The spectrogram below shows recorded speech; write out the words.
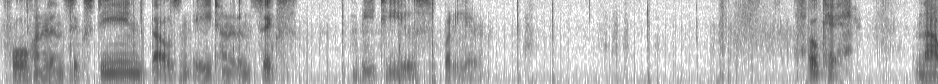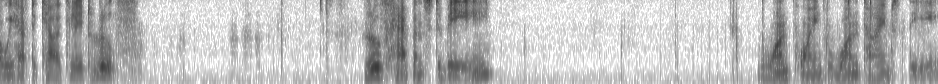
416,806 BTUs per year. Okay, now we have to calculate roof. Roof happens to be 1.1 times the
